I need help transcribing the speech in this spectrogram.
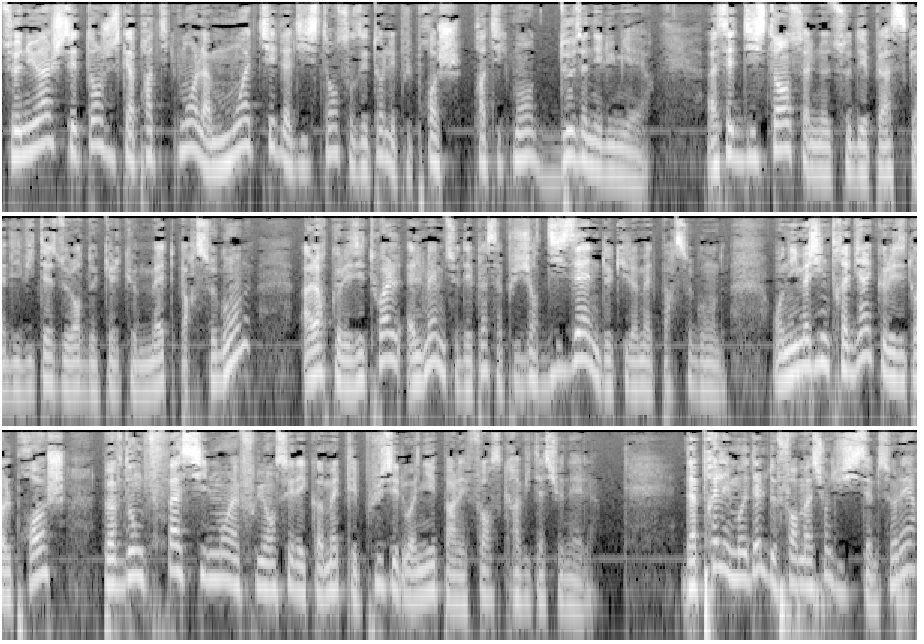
Ce nuage s'étend jusqu'à pratiquement la moitié de la distance aux étoiles les plus proches, pratiquement deux années-lumière. À cette distance, elles ne se déplacent qu'à des vitesses de l'ordre de quelques mètres par seconde, alors que les étoiles elles-mêmes se déplacent à plusieurs dizaines de kilomètres par seconde. On imagine très bien que les étoiles proches peuvent donc facilement influencer les comètes les plus éloignées par les forces gravitationnelles. D'après les modèles de formation du système solaire,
